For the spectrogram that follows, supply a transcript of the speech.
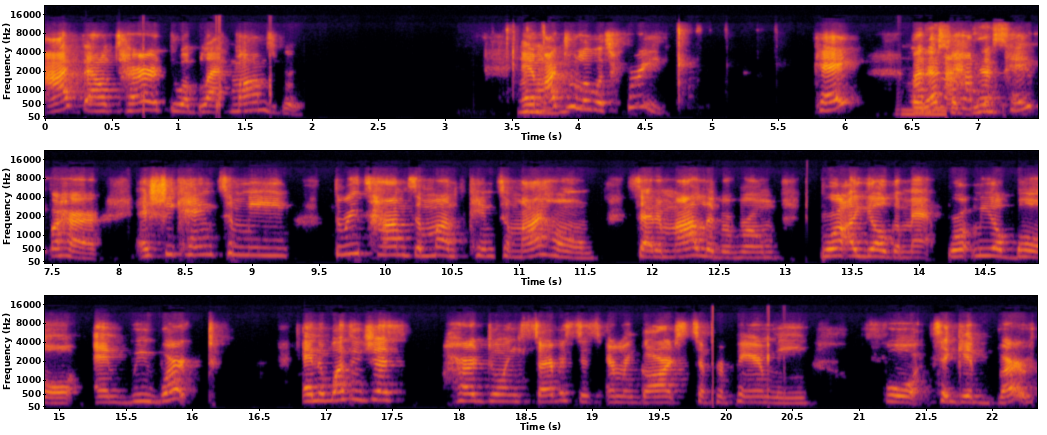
I found her through a Black Moms group, mm-hmm. and my mm-hmm. doula was free. Okay, but I didn't have to pay for her, and she came to me three times a month came to my home, sat in my living room, brought a yoga mat, brought me a ball, and we worked. And it wasn't just her doing services in regards to prepare me for to give birth,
